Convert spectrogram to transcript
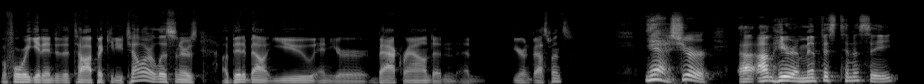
before we get into the topic, can you tell our listeners a bit about you and your background and, and your investments? Yeah, sure. Uh, I'm here in Memphis, Tennessee.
